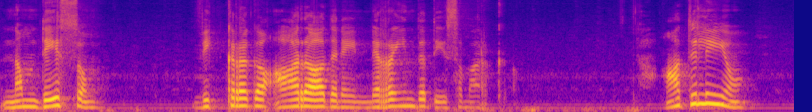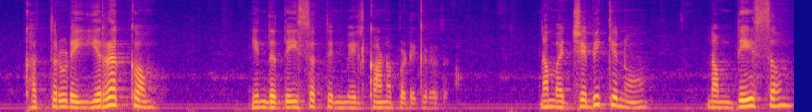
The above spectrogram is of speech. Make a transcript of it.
நம் தேசம் விக்கிரக ஆராதனை நிறைந்த தேசமாக இருக்கு. அதுலேயும் கத்தருடைய இரக்கம் இந்த தேசத்தின் மேல் காணப்படுகிறது. நம்ம ஜெபிக்கணும். நம் தேசம்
